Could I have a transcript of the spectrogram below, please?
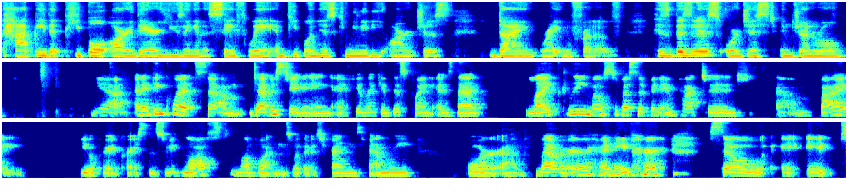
happy that people are there using in a safe way and people in his community aren't just dying right in front of his business or just in general. Yeah. And i think what's um, devastating i feel like at this point is that likely most of us have been impacted um, by the opioid crisis. We've lost loved ones, whether it's friends, family, or um, whomever, a neighbor. So it, it,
